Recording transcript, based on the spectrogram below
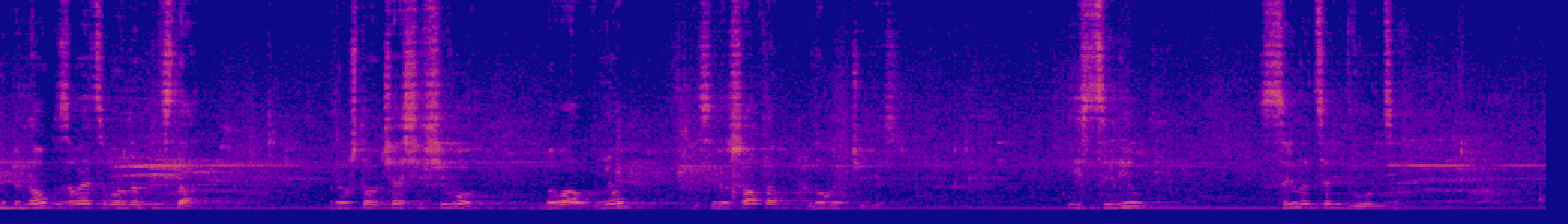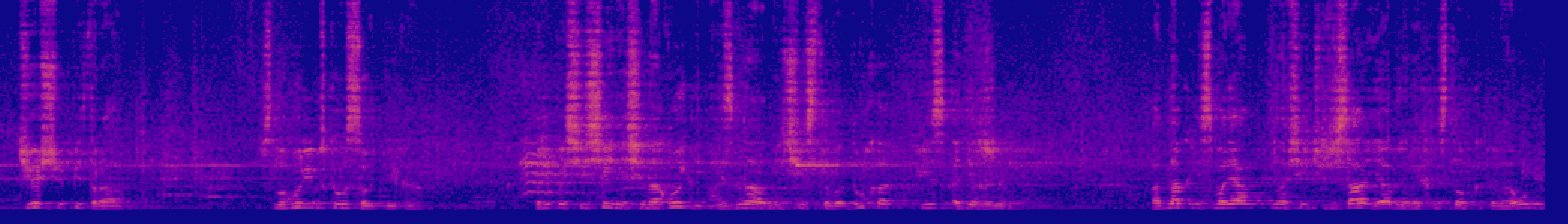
Капернаум называется городом Христа, потому что он чаще всего бывал в нем и совершал там много чудес. Исцелил сына царедворца, тещу Петра, слугу римского сотника. При посещении синагоги изгнал нечистого духа из одержимого. Однако, несмотря на все чудеса, явленные Христом в Капернауме,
